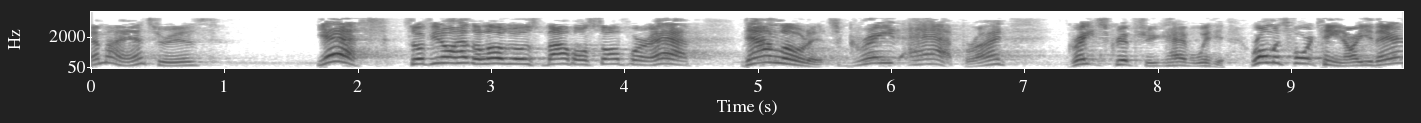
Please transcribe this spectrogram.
And my answer is yes. So if you don't have the Logos Bible software app, download it. It's a great app, right? Great scripture. You can have it with you. Romans 14. Are you there?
